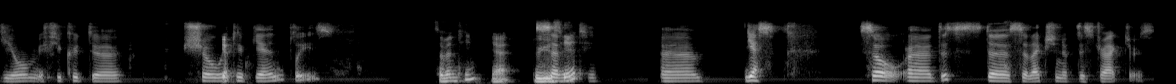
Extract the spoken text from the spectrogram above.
Guillaume, if you could uh, show yep. it again, please. 17? Yeah. Do you 17. see it? Um, yes. So uh, this is the selection of distractors.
